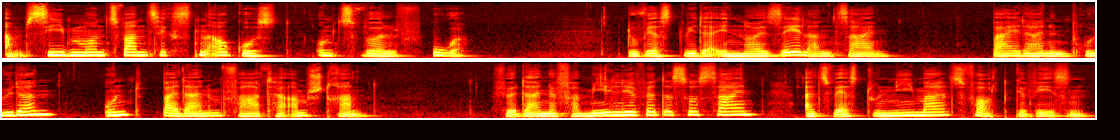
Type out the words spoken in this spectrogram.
am 27. August um 12 Uhr. Du wirst wieder in Neuseeland sein, bei deinen Brüdern und bei deinem Vater am Strand. Für deine Familie wird es so sein, als wärst du niemals fort gewesen.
